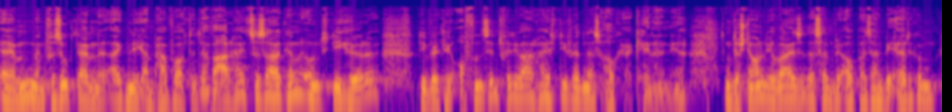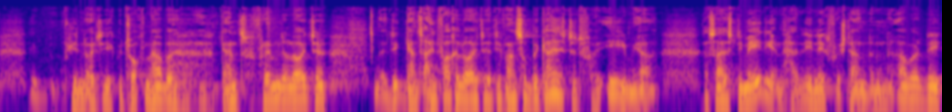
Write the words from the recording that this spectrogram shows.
ähm, man versucht dann eigentlich ein paar Worte der Wahrheit zu sagen und die Hörer, die wirklich offen sind für die Wahrheit, die werden das auch erkennen. Ja? Und erstaunlicherweise, das haben wir auch bei seiner Beerdigung, viele Leute, die ich betroffen habe, ganz fremde Leute, die ganz einfache Leute, die waren so begeistert von ihm, ja. Das heißt, die Medien hatten ihn nicht verstanden, aber die,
